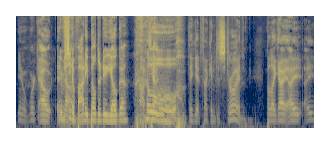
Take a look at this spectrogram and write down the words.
you know work out. you ever seen a bodybuilder do yoga? Oh, yeah. They get fucking destroyed. But like I, I, I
